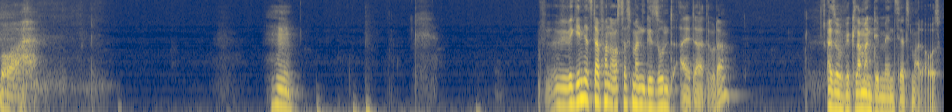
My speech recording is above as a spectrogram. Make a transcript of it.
Boah. Wir gehen jetzt davon aus, dass man gesund altert, oder? Also wir klammern Demenz jetzt mal aus.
